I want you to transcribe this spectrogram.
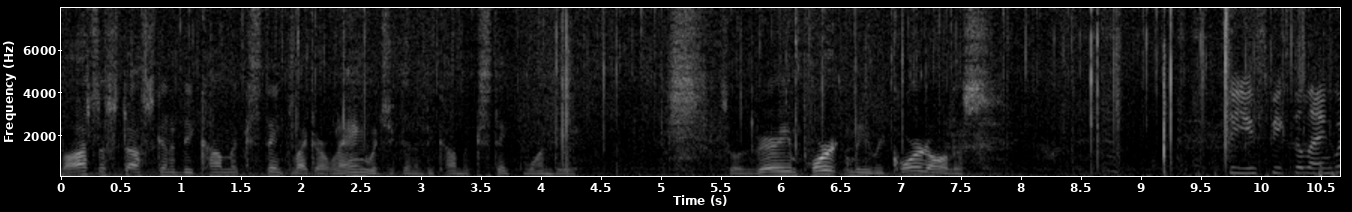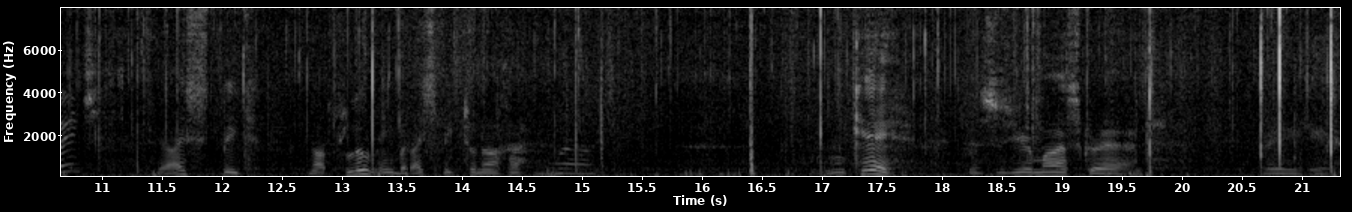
Lots of stuff's going to become extinct, like our language is going to become extinct one day. So it's very important we record all this. Do you speak the language? Yeah, I speak not fluently, but I speak Ktunaxa. Wow. Okay, this is your muskrat right here.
